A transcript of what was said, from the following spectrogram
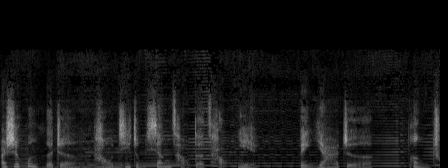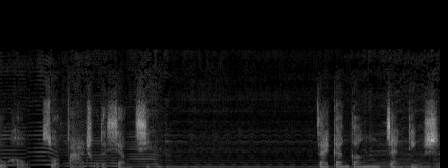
而是混合着好几种香草的草叶被压折、碰触后所发出的香气。在刚刚站定时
